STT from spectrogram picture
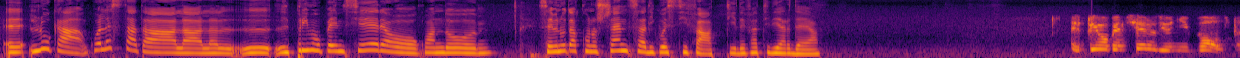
Eh, Luca, qual è stato il primo pensiero quando sei venuto a conoscenza di questi fatti, dei fatti di Ardea? È il primo pensiero di ogni volta,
